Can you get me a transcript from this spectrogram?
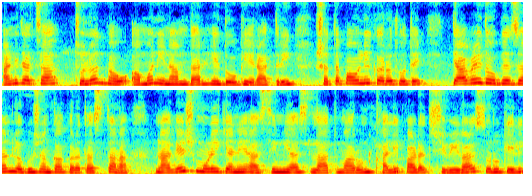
आणि त्याचा चुलत भाऊ अमन इनामदार हे दोघे रात्री शतपावली करत होते. त्यावेळी दोघे जण लघुशंका करत असताना नागेश मुळीक याने असीम यास लात मारून खाली पाडत शिवीगाळ सुरू केली.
